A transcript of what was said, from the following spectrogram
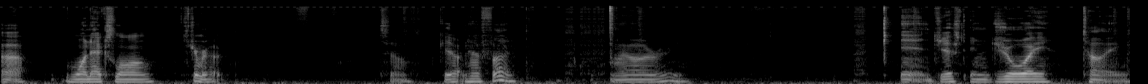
uh, 1x long streamer hook. So get out and have fun. Alrighty. And just enjoy tying.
